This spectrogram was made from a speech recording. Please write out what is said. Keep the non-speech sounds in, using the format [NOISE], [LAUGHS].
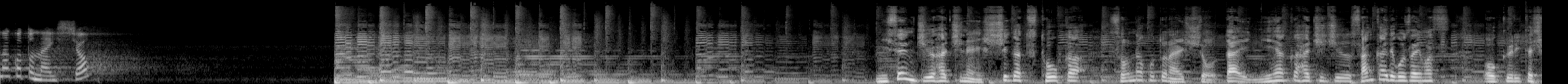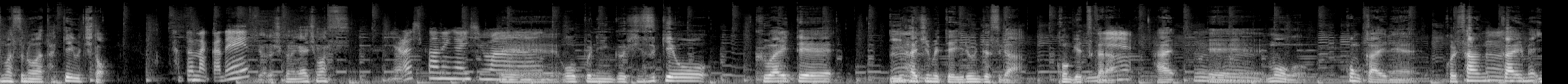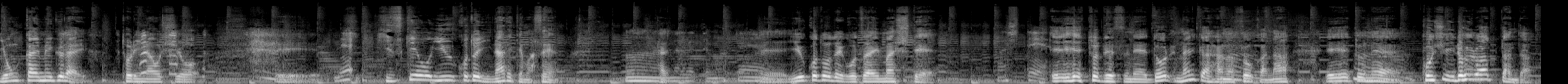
んなことないっしょ？2018年7月10日そんなことないっしょ第283回でございます。お送りいたしますのは竹内と。畑中でよろしくお願いします、す。よろしくお願いします。えーオープニング日付を加えて言い始めているんですが、今月から、ね。はい、うんうん。えーもう今回ねこれ3回目、4回目ぐらい取り直しを、[LAUGHS] えーね。日付を言うことに慣れてません、うん、はい。慣れてません。えーいうことでございまして。まして、えーとですね、どれ何から話そうかな。えーとね、うん。今週いろいろあったんだ。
